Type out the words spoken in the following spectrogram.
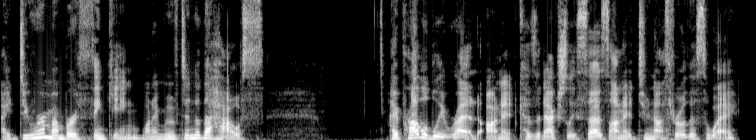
I do remember thinking when I moved into the house, I probably read on it because it actually says on it, do not throw this away.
